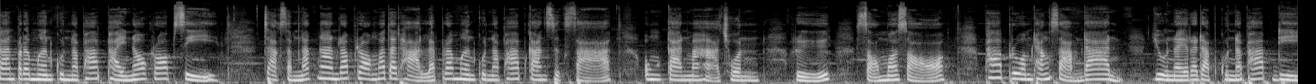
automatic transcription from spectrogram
การประเมินคุณภาพภายนอกรอบ 4 จากสำนักงานรับรองมาตรฐานและประเมินคุณภาพการศึกษา องค์การมหาชน หรือสมสภาพรวมทั้ง 3 ด้าน อยู่ในระดับคุณภาพดี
